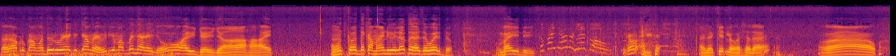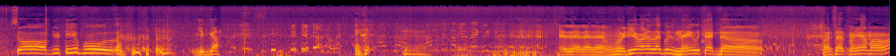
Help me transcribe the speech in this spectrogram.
તો હવે આપણું કામ અધૂરું રહે કે કેમ રહે? વિડીયોમાં બન્યા રહેજો. ઓ આવી જાય જા હા હાય. હું જ કહું દકા માંડવી લેતો હશે વરી દો. વાવી દેવી. અને કેટલો વરસાદ આવે? વાવ. સો બ્યુટીફુલ ગીત ગા. લે લે લે હું વીડિયો વાળા લાગુ નહીં ઉતાર દો વરસાદ પણ એમ આવો.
